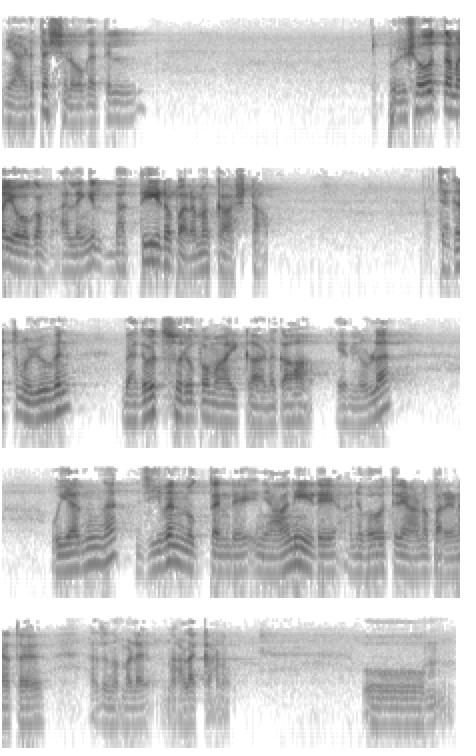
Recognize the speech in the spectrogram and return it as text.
ഇനി അടുത്ത ശ്ലോകത്തിൽ പുരുഷോത്തമ യോഗം അല്ലെങ്കിൽ ഭക്തിയുടെ പരമകാഷ്ട ജഗത്ത് മുഴുവൻ ഭഗവത് സ്വരൂപമായി കാണുക എന്നുള്ള ഉയർന്ന ജീവൻ മുക്തന്റെ ജ്ഞാനിയുടെ അനുഭവത്തിനെയാണ് പറയണത്. അത് നമ്മൾ നാളെ കാണും. ഓം.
